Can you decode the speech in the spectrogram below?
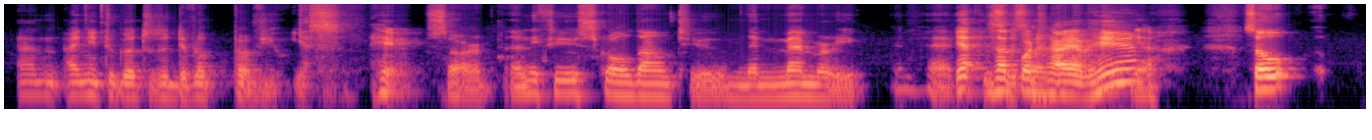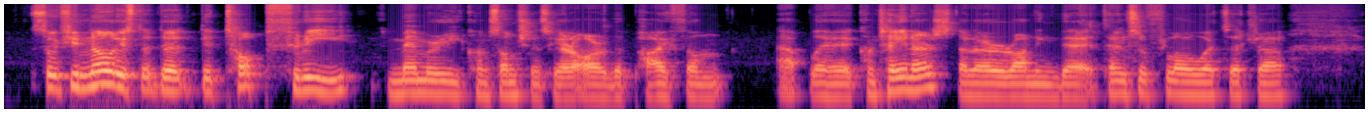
and I need to go to the developer view. Yes, here. Sorry, and if you scroll down to the memory. Uh, yeah, that's what I have here. Yeah. So so if you notice that the the top three memory consumptions here are the Python app containers that are running the TensorFlow, etc.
